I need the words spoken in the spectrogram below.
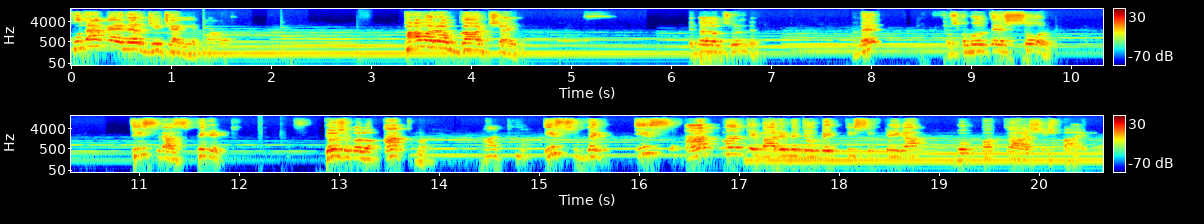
खुदा का एनर्जी चाहिए। पावर ऑफ़ गॉड चाहिए कितना लोग सुन रहे हमें उसको बोलते हैं सोल तीसरा स्पिरिट ज़ोर से बोलो आत्मा आत्मा इस इस आत्मा के बारे में जो व्यक्ति सीखेगा वो पक्का आशीष पाएगा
